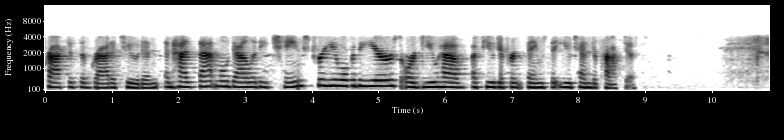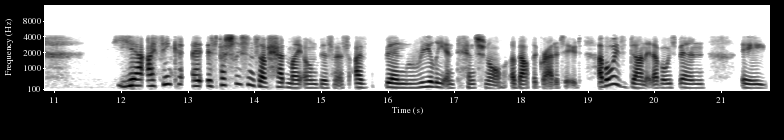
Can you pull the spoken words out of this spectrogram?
practice of gratitude and, and has that modality changed for you over the years or do you have a few different things that you tend to practice? Yeah, I think uh, especially since I've had my own business, I've been really intentional about the gratitude. I've always done it. I've always been a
